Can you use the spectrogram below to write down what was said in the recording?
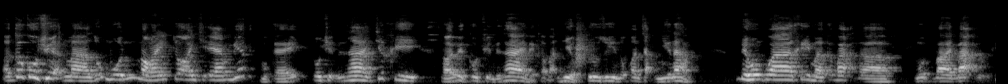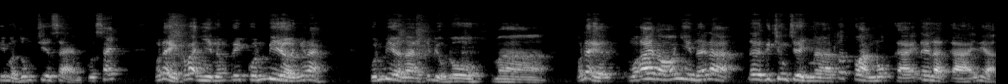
ờ, uh, các câu chuyện mà Dũng muốn nói cho anh chị em biết một cái câu chuyện thứ hai trước khi nói về câu chuyện thứ hai để các bạn hiểu tư duy nó quan trọng như nào thì hôm qua khi mà các bạn ờ, một vài bạn khi mà Dũng chia sẻ một cuốn sách có thể các bạn nhìn thấy cái cuốn bìa như này. Cuốn bìa này là cái biểu đồ mà có thể một ai đó nhìn thấy là đây là cái chương trình là tất toàn bộ cái đây là cái gì ạ?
